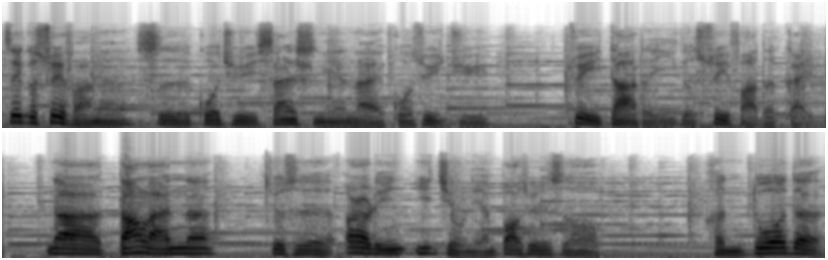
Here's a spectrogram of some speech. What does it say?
这个税法呢，是过去三十年来国税局最大的一个税法的改变。那当然呢，就是二零一九年报税的时候，很多的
